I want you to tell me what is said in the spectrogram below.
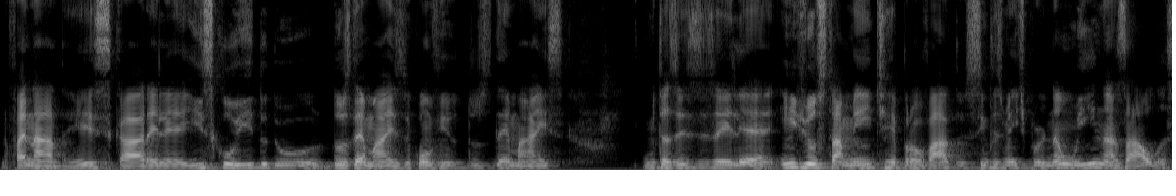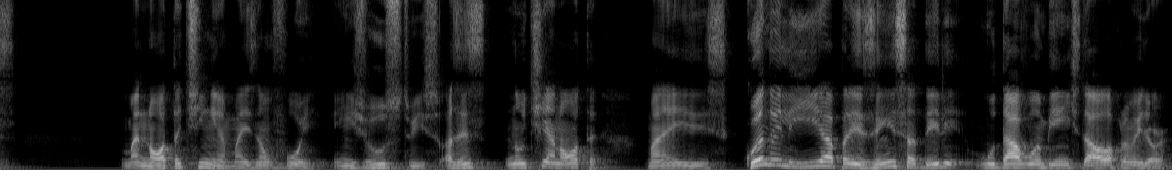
não faz nada. Esse cara ele é excluído do, dos demais, do convívio dos demais. Muitas vezes ele é injustamente reprovado simplesmente por não ir nas aulas. Mas nota tinha, mas não foi. É injusto isso. Às vezes não tinha nota, mas quando ele ia, a presença dele mudava o ambiente da aula para melhor.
